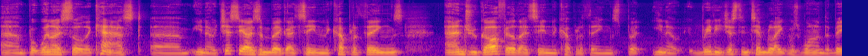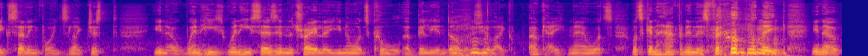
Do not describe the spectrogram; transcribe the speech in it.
Um, but when I saw the cast, um, you know, Jesse Eisenberg I'd seen in a couple of things, Andrew Garfield I'd seen in a couple of things, but you know, really Justin Timberlake was one of the big selling points. Like just you know, when he when he says in the trailer, you know what's cool, a billion dollars, you're like, okay, now what's what's going to happen in this film? like, you know,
